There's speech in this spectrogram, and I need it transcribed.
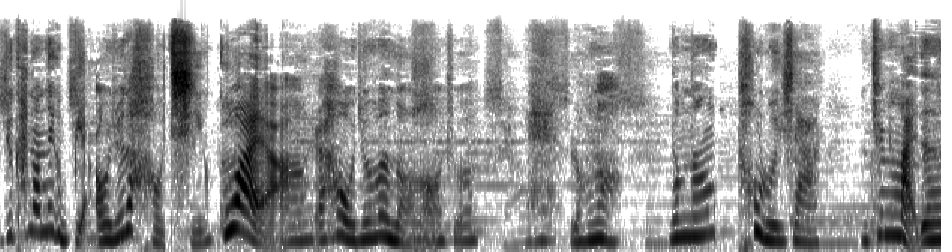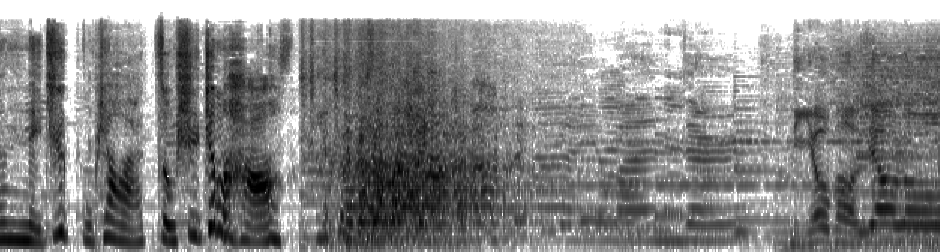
我就看到那个表，我觉得好奇怪啊！然后我就问龙龙说：“哎，龙龙，能不能透露一下，你这买的哪只股票啊，走势这么好？” 你又跑掉喽！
